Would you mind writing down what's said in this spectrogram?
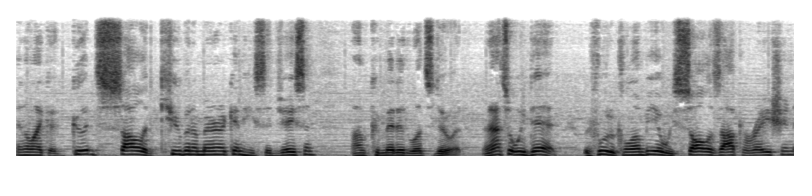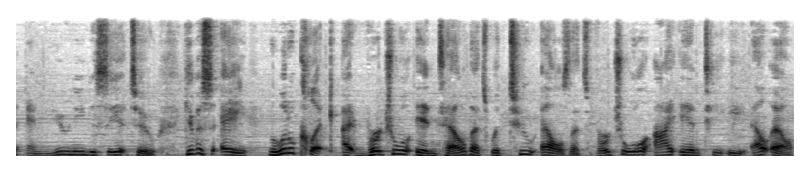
and like a good solid Cuban American, he said, Jason, I'm committed, let's do it. And that's what we did. We flew to Colombia, we saw his operation, and you need to see it too. Give us a little click at Virtual Intell. that's with two L's, that's virtual, I N T E L L.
